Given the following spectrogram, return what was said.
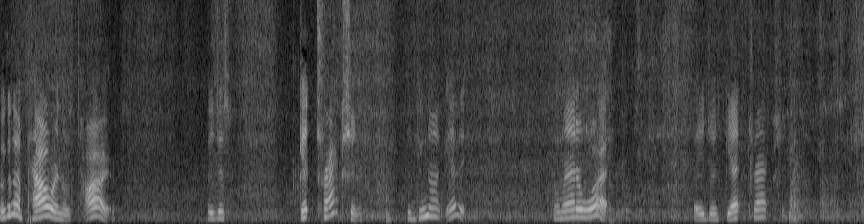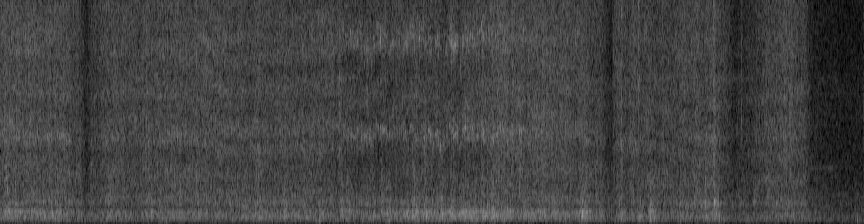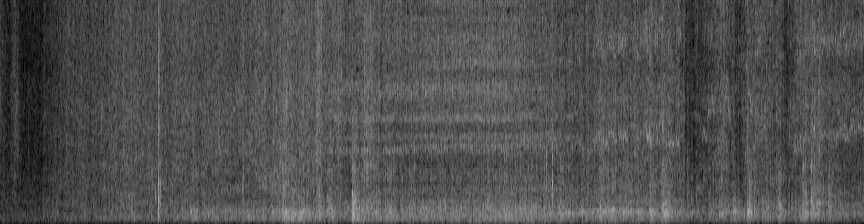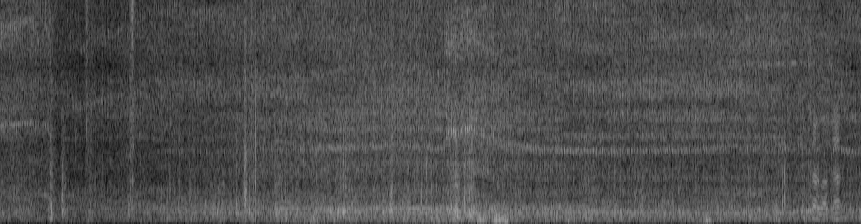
Look at that power in those tires. They just get traction. They do not get it. No matter what. They just get traction. Sorry about that.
